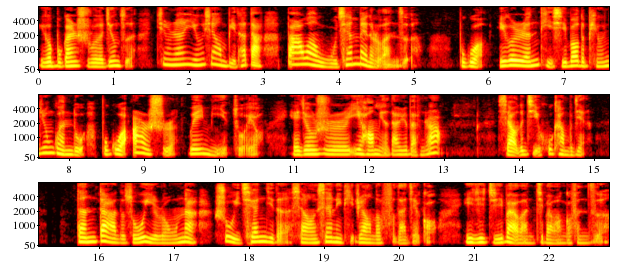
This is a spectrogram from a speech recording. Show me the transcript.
一个不甘示弱的精子，竟然迎向比它大八万五千倍的卵子。不过，一个人体细胞的平均宽度不过二十微米左右，也就是一毫米的大约百分之二，小的几乎看不见，但大的足以容纳数以千计的像线粒体这样的复杂结构，以及几百万、几百万个分子。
